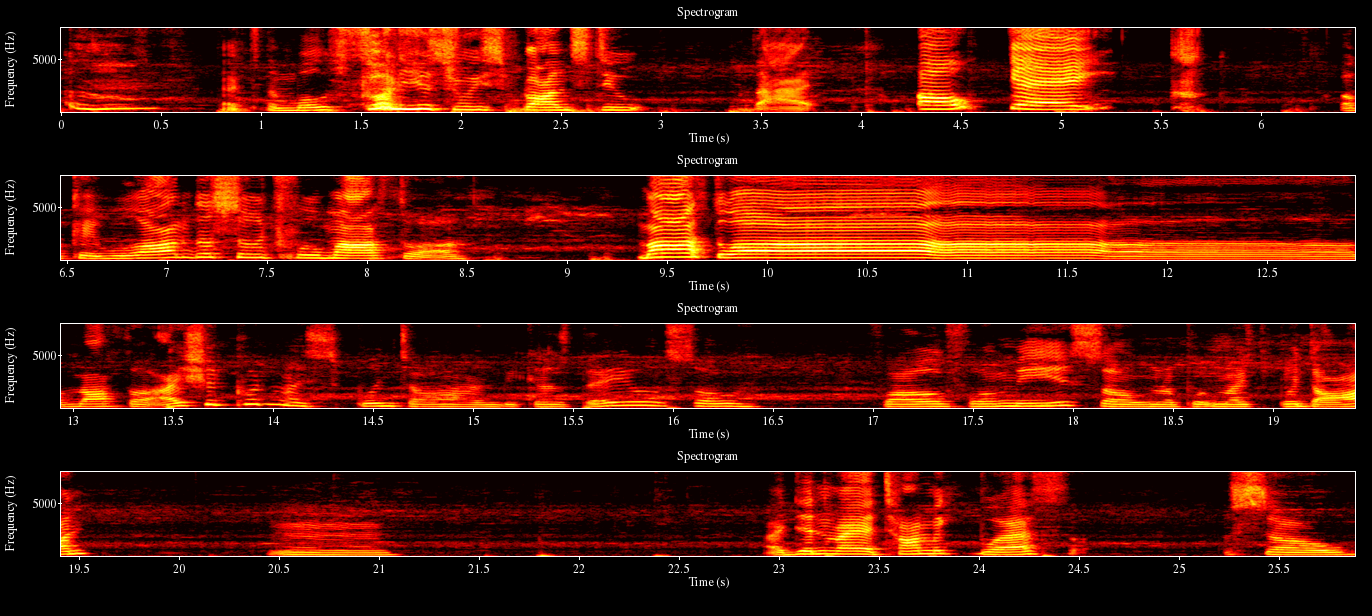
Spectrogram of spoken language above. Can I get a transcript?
That's the most funniest response to that. Okay. Okay, we're on the search for Mothra. Mothra! Mothra. I should put my splint on because they are so far from me. So I'm gonna put my splint on. Hmm. I did my atomic breath. So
